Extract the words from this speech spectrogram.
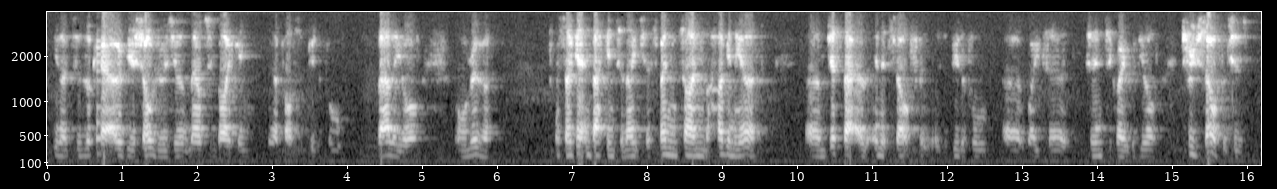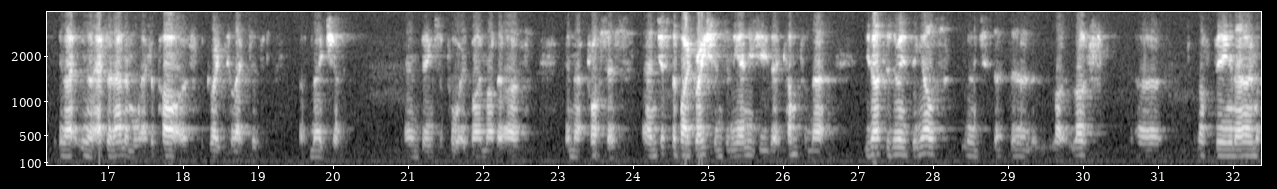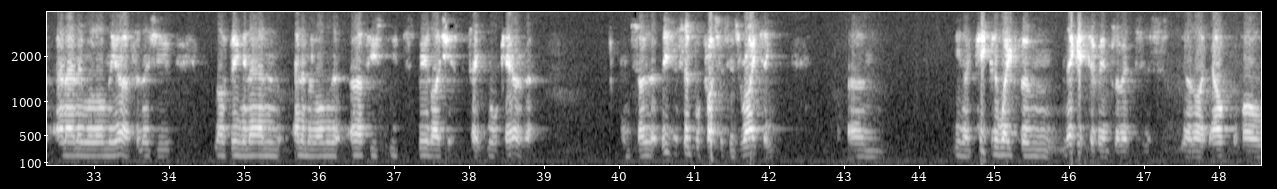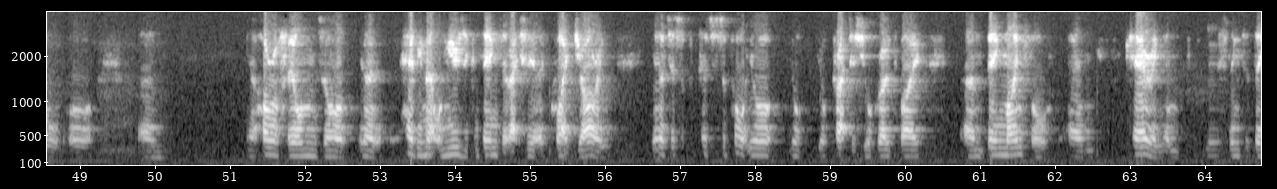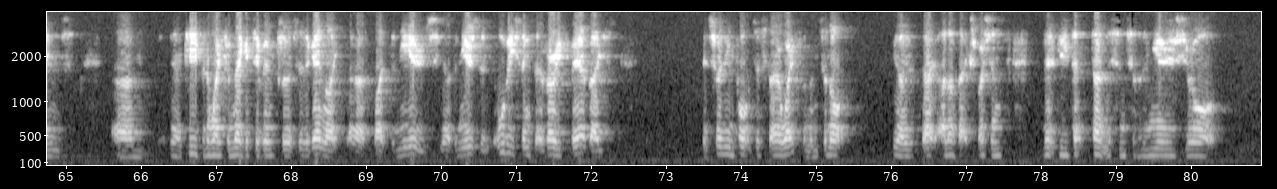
you know to look out over your shoulder as you're mountain biking you know, past a beautiful valley or or river. And so getting back into nature, spending time hugging the earth, um, just that in itself is a beautiful uh, way to, to integrate with your true self, which is you know, you know as an animal, as a part of the great collective of nature, and being supported by Mother Earth in that process, and just the vibrations and the energy that come from that. You don't have to do anything else. You know, just love uh, love being an, an animal on the earth, and as you love being an animal on the earth, you, you just realise you have to take more care of it. And so that these are simple processes. Writing, um, you know, keeping away from negative influences, you know, like alcohol or um, you know, horror films or you know, heavy metal music and things that actually are quite jarring. You know, to, to support your, your your practice, your growth by um, being mindful and caring and listening to things. Um, you know, keeping away from negative influences again, like uh, like the news. You know, the news, all these things that are very fear based. It's really important to stay away from them. To not, you know, I love that expression. That if you don't listen to the news, you're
